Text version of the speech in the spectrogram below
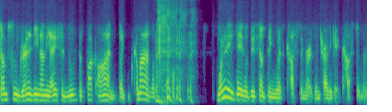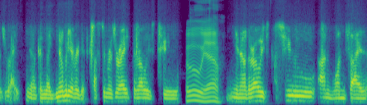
dump some grenadine on the ice and move the fuck on. Like, come on, let's go one of these days we'll do something with customers and try to get customers right. You know, because like nobody ever gets customers right. They're always too. Oh yeah. You know, they're always too on one side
